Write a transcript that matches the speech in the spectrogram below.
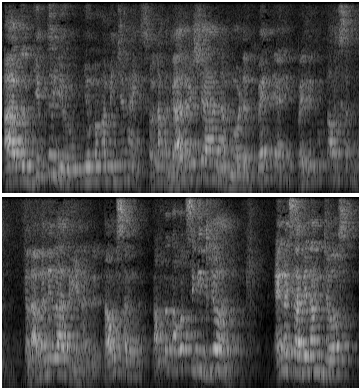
I will give to you yung mga Midianites. So, nakagather siya ng more than 20, I think 22,000. Kalaban nila, 300,000. Takot na takot si Gideon. And nagsabi ng Diyos,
